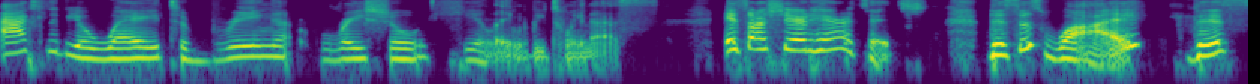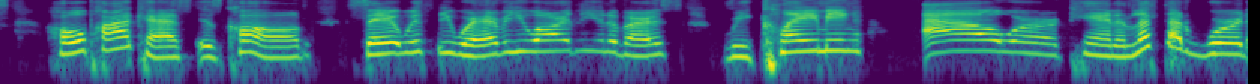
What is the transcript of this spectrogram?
actually be a way to bring racial healing between us. It's our shared heritage. This is why this whole podcast is called, say it with me wherever you are in the universe, Reclaiming Our Canon. Let that word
